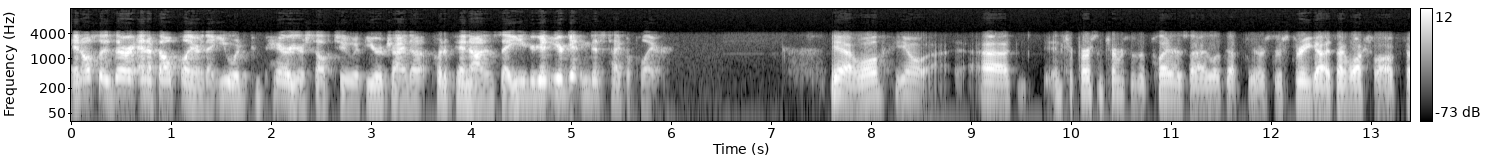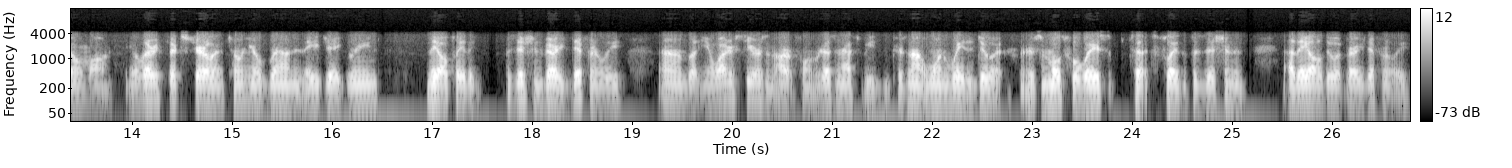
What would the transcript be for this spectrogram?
and also is there an NFL player that you would compare yourself to if you were trying to put a pin on and say you're you're getting this type of player? Yeah, well, you know, uh, in, first in terms of the players that I look up to, there's, there's three guys I watch a lot of film on. You know, Larry Fitzgerald, Antonio Brown, and AJ Green. They all play the position very differently um, but you know, wide receiver is an art form. It doesn't have to be. There's not one way to do it. There's multiple ways to, to play the position, and uh, they all do it very differently.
